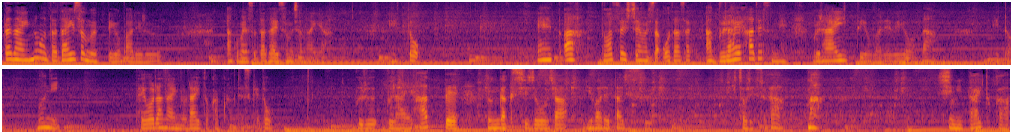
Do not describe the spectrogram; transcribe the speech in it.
ダダイのダダイズムって呼ばれるあごめんなさいダダイズムじゃないや。えっ、とえっ、とあど忘れしちゃいました。小田さあブライ派ですね。ブライって呼ばれるようなえっ、と無に頼らないのライと書くんですけどブルブライ派って文学史上じゃ言われたりする人ですがまあ死にたいとか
